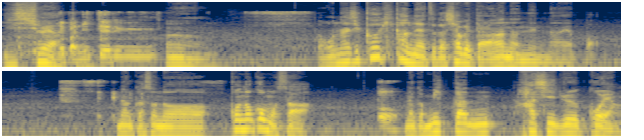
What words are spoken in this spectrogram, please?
一緒やあ。やっぱ似てる。うん同じ空気感のやつが喋ったらああなんねんなやっぱ なんかそのこの子もさうん。なんか3日ん走る子やん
